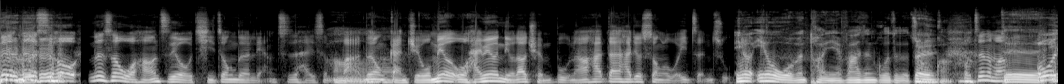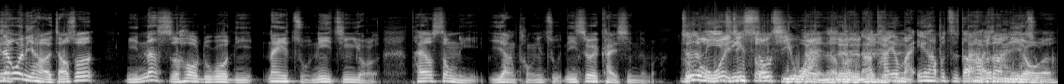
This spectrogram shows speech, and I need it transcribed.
那那个时候 那时候我好像只有其中的两只还是什么吧哦，那种感觉，我没有我还没有扭到全部。然后他，但是他就送了我一整组。因为因为我们团也发生过这个状况。哦，真的吗？对，我这样问你好了，假如说你那时候如果你那一组你已经有了，他要送你一样同一组，你是会开心的吗？就是你已经收收集集完了然后他又买，因为他不知道，他不知道你有了，，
